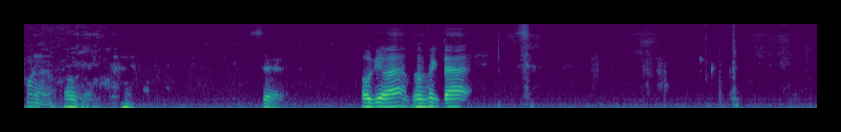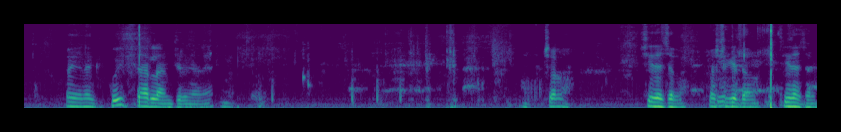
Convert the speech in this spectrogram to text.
போடுங்க ஓகே சரி ஓகேவா பர்ஃபெக்டா எனக்கு குயிக் ஷேரில் அனுப்பிச்சிருங்க அதை. चलो सीधा चलो फर्स्ट गेट डाउन सीधा चलो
